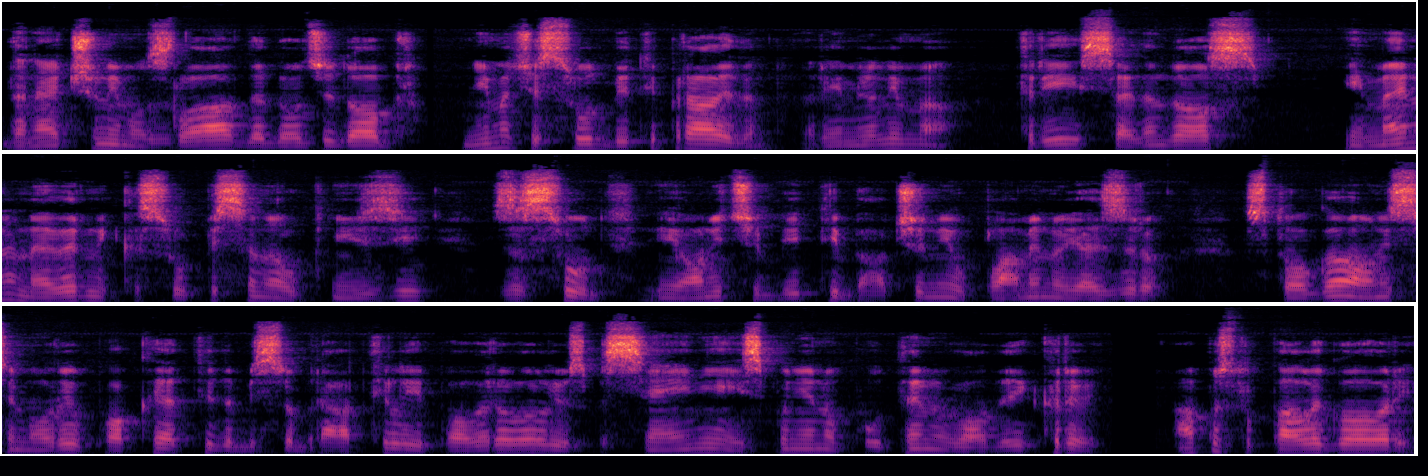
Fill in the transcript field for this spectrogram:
da ne činimo zla, da dođe dobro. Njima će sud biti pravedan. Rimljanima 3, 7 do 8. Imena nevernika su upisana u knjizi za sud i oni će biti bačeni u plameno jezero. Stoga oni se moraju pokajati da bi se obratili i poverovali u spasenje ispunjeno putem vode i krvi. Apostol Pavle govori,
